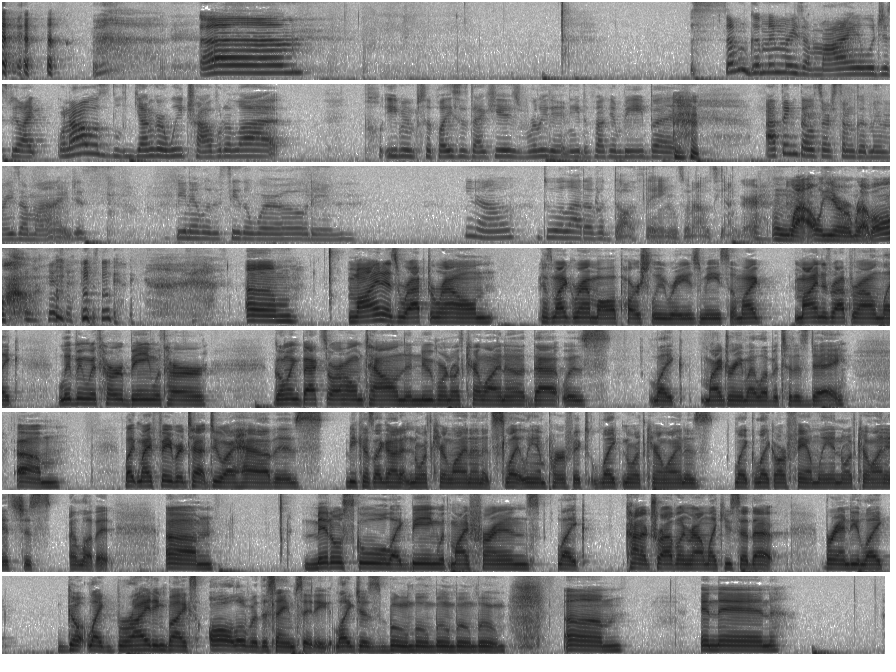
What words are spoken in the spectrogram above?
Um, some good memories of mine would just be like when I was younger, we traveled a lot, even to places that kids really didn't need to fucking be. But I think those are some good memories of mine. Just being able to see the world and you know do a lot of adult things when I was younger. Wow, you're a rebel. um, mine is wrapped around because my grandma partially raised me, so my mind is wrapped around like living with her, being with her, going back to our hometown in New Bern, North Carolina. That was like my dream. I love it to this day. Um, like my favorite tattoo I have is because I got it in North Carolina and it's slightly imperfect, like North Carolina's, like like our family in North Carolina. It's just I love it. Um, middle school, like being with my friends, like kind of traveling around, like you said that, Brandy, like go like riding bikes all over the same city, like just boom, boom, boom, boom, boom. Um, and then,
